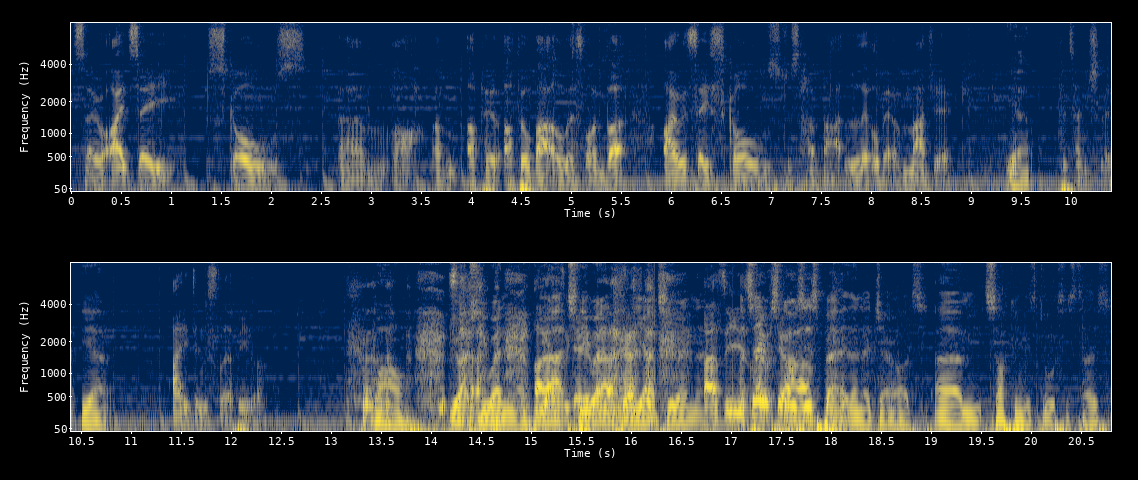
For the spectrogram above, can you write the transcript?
so i'd say Scholes. um, oh, um, uphill, uphill battle this one, but I would say Scholes just had that little bit of magic Yeah, potentially, yeah. and he didn't slip either. Wow, you actually went there. You actually went there. there. You actually went there. I had to I'd use say actually, I Scholes have- is better than a Gerrard. um, sucking his daughter's toes.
